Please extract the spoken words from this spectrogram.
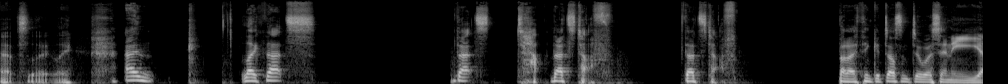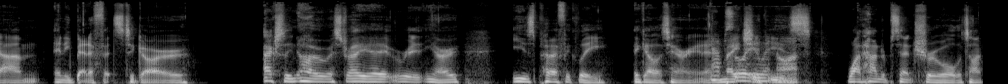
Absolutely. And like that's that's tou- that's tough. That's tough. But I think it doesn't do us any um any benefits to go actually no, Australia re- you know is perfectly egalitarian and Absolutely mateship not. is 100% true all the time.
